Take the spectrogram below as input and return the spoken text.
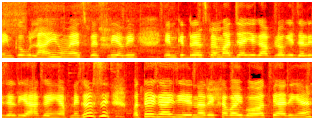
इनको बुलाई हूँ मैं स्पेशली अभी। इनके ड्रेस पे मत जाइएगा आप लोग। ये जल्दी जल्दी आ गई हैं अपने घर से। पता है गाइस ये ना रेखा भाई बहुत प्यारी हैं।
